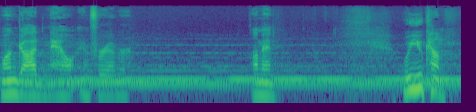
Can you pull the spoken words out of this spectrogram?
one God, now and forever. Amen. Will you come?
